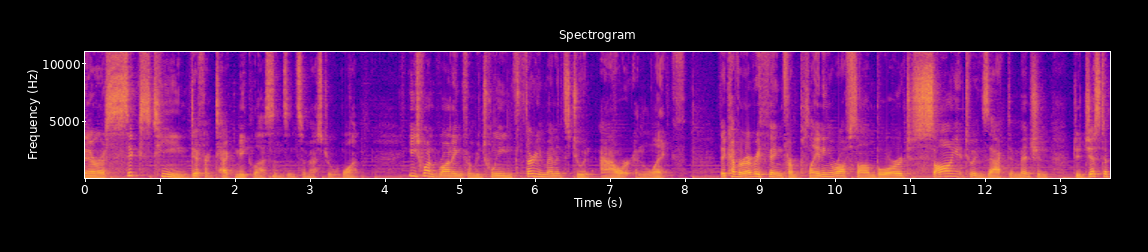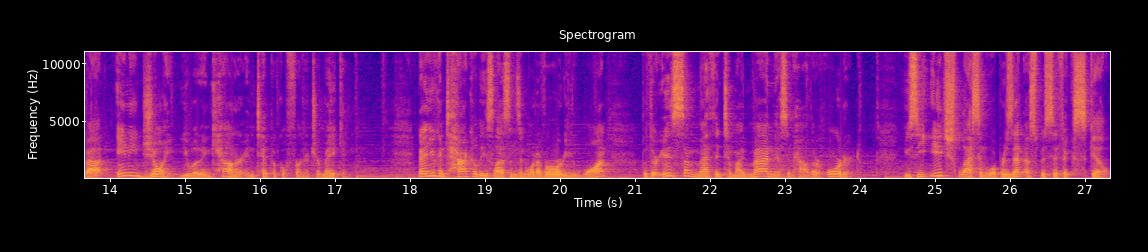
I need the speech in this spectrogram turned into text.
There are 16 different technique lessons in semester one, each one running from between 30 minutes to an hour in length. They cover everything from planing a rough sawn board to sawing it to exact dimension to just about any joint you would encounter in typical furniture making. Now you can tackle these lessons in whatever order you want, but there is some method to my madness in how they're ordered. You see, each lesson will present a specific skill.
